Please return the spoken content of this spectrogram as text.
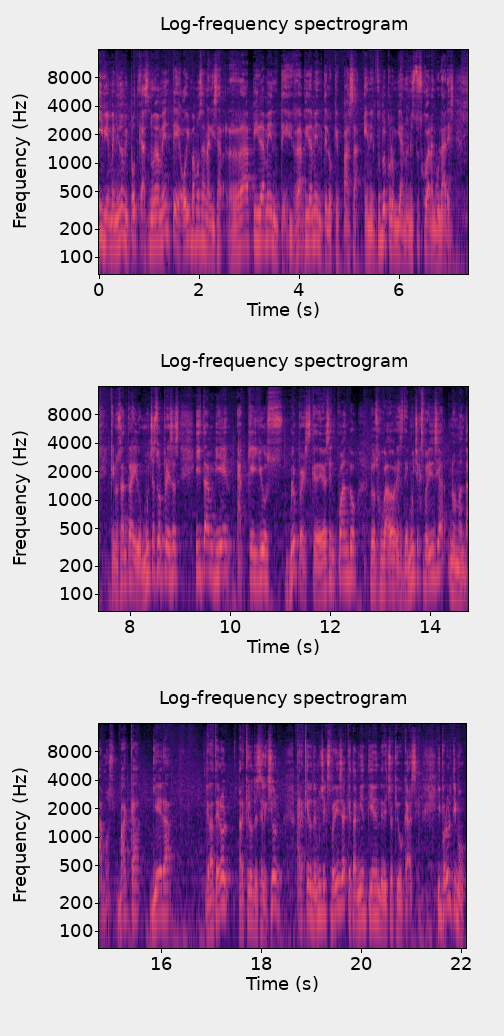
y bienvenido a mi podcast nuevamente. Hoy vamos a analizar rápidamente, rápidamente lo que pasa en el fútbol colombiano, en estos cuadrangulares que nos han traído muchas sorpresas y también aquellos bloopers que de vez en cuando los jugadores de mucha experiencia nos mandamos. Vaca, Viera, Graterol, arqueros de selección, arqueros de mucha experiencia que también tienen derecho a equivocarse. Y por último,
